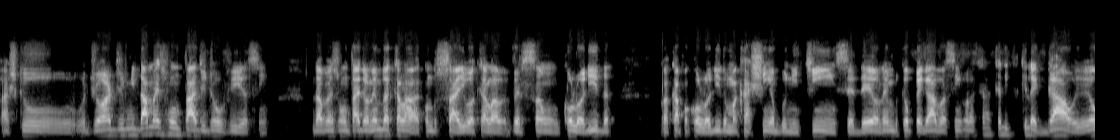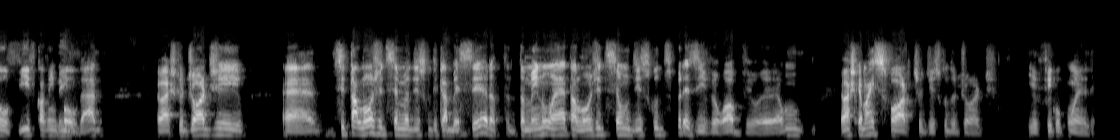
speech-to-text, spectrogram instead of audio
acho que o, o George me dá mais vontade de ouvir assim. dá mais vontade. Eu lembro daquela quando saiu aquela versão colorida com a capa colorida, uma caixinha bonitinha em CD. Eu lembro que eu pegava assim, e falava, que, que legal, e eu ouvi, ficava empolgado. Eu acho que o George é, se está longe de ser meu disco de cabeceira, também não é, está longe de ser um disco desprezível, óbvio. É um, eu acho que é mais forte o disco do George e fico com ele.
